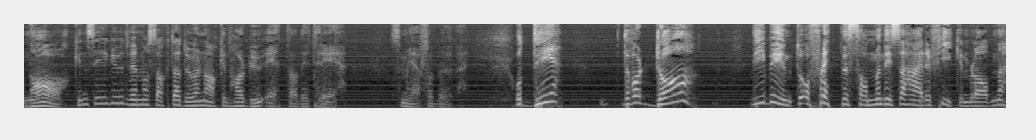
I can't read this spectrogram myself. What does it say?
Naken, sier Gud. Hvem har sagt at du er naken? Har du et av de tre som jeg forbød deg? Og det, det var da de begynte å flette sammen disse her fikenbladene.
